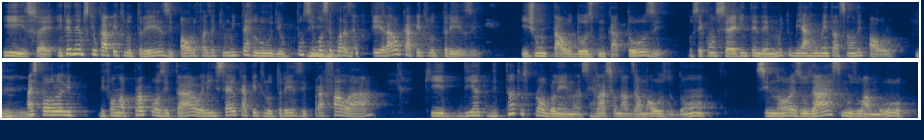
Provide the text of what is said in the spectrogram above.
Isso, é. Entendemos que o capítulo 13, Paulo faz aqui um interlúdio. Então, se uhum. você, por exemplo, tirar o capítulo 13 e juntar o 12 com o 14, você consegue entender muito bem a argumentação de Paulo. Uhum. Mas Paulo, ele, de forma proposital, ele insere o capítulo 13 para falar que, diante de tantos problemas relacionados ao mau uso do dom, se nós usássemos o amor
